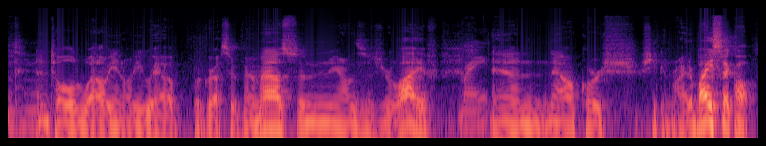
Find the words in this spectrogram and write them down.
mm-hmm. and told, well, you know, you have progressive MS and, you know, this is your life. Right. And now, of course, she can ride a bicycle.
